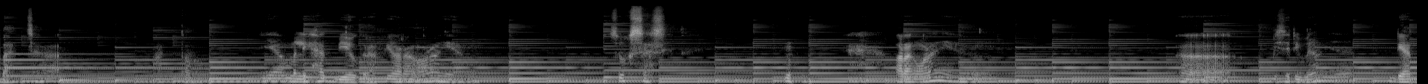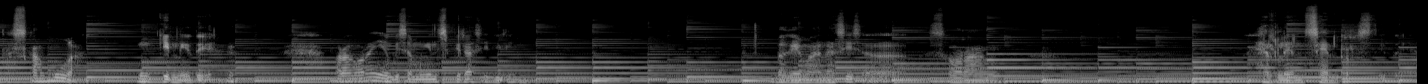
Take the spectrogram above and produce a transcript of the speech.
baca atau ya melihat biografi orang-orang yang sukses orang-orang yang uh, bisa dibilangnya di atas kamu lah mungkin gitu ya. Orang-orang yang bisa menginspirasi dirimu. Bagaimana sih se seorang Herlen Sanders gitu ya?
